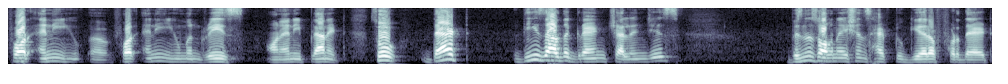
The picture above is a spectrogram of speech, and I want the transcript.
for any uh, for any human race on any planet. So, that these are the grand challenges business organizations have to gear up for that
